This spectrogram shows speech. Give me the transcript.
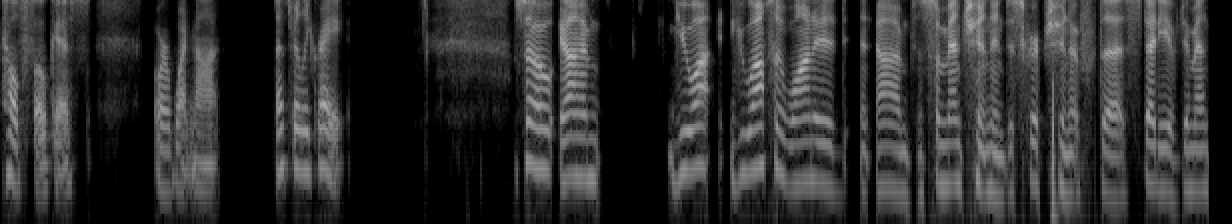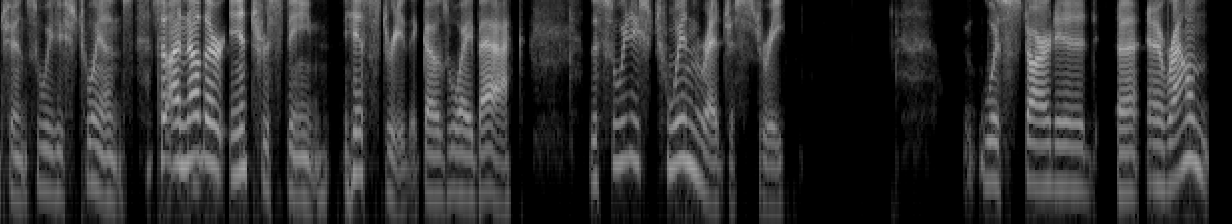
health focus or whatnot. That's really great. So um, you you also wanted um, some mention and description of the study of dementia in Swedish twins. So another interesting history that goes way back. The Swedish Twin Registry was started uh, around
